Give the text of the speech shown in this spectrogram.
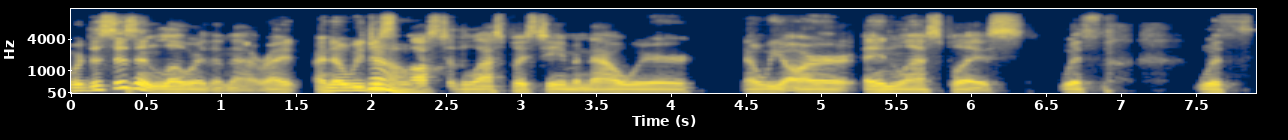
Where this isn't lower than that, right? I know we just No. lost to the last place team, and now we're now we are in last place with with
